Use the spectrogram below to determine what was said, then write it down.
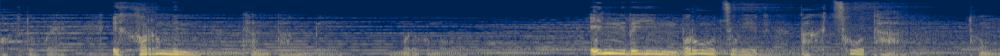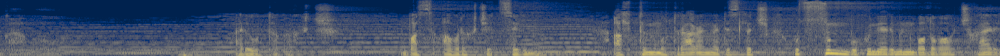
огтуггүй их хорон минь тандам би мөрөгмөө энэ биеийн буруу зүвийг гагцхүү та тунгаамөө ариутагагч бас аврагч эцэг нь алтан мутрааран адислаж хүссэн бүхнээр минь болгооч хайр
